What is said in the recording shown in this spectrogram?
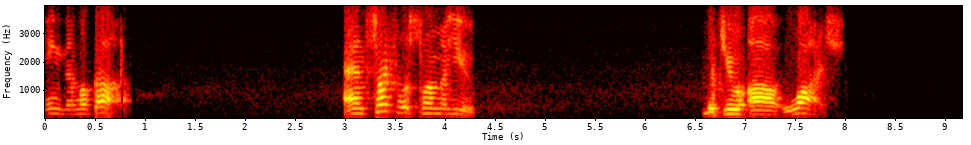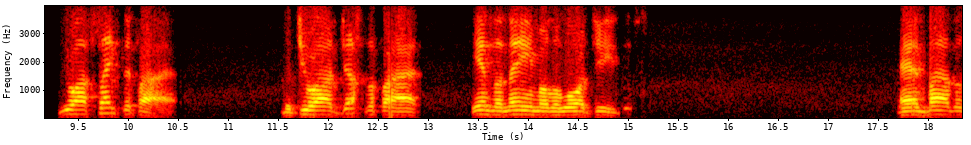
kingdom of God. And such was some of you. But you are washed, you are sanctified, but you are justified in the name of the Lord Jesus and by the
